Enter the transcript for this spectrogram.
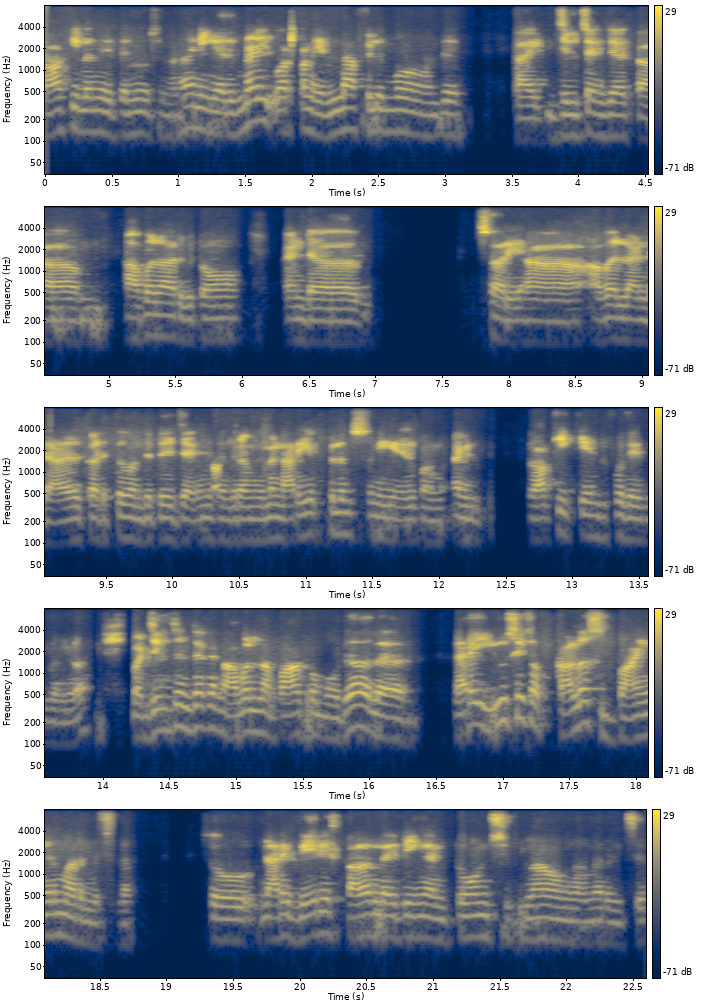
ராக்கில இருந்து தெரிஞ்ச விஷயம் நீங்க அதுக்கு முன்னாடி ஒர்க் பண்ண எல்லா ஃபிலிமும் வந்து ஜில் சஞ்சக் அவலா இருக்கட்டும். அண்ட் சாரி அவல் அண்ட் அதுக்கு அடுத்து வந்துட்டு ஜெகன்சந்திரம் இந்த மாதிரி நிறைய ஃபிலிம்ஸ் நீங்க இது பண்ண I mean Rocky came before இது பண்ணுங்க பட் ஜில் சஞ்சக் அண்ட் அவல் நான் பார்க்கும்போது அதுல நிறைய யூசேஜ் ஆஃப் கலர்ஸ் பயங்கரமா இருந்துச்சுல ஸோ நிறைய various colour lighting and tone ஷிப்லாம் அவங்க மாதிரி இருந்துச்சு.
